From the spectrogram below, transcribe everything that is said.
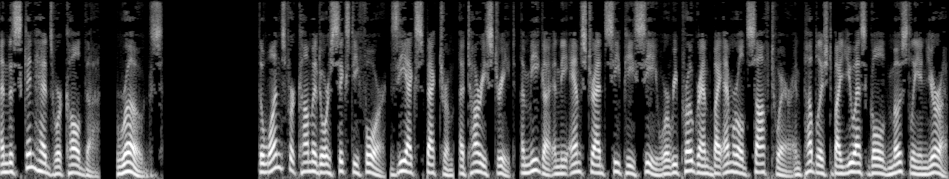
and the skinheads were called the Rogues. The ones for Commodore 64, ZX Spectrum, Atari ST, Amiga and the Amstrad CPC were reprogrammed by Emerald Software and published by US Gold mostly in Europe.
